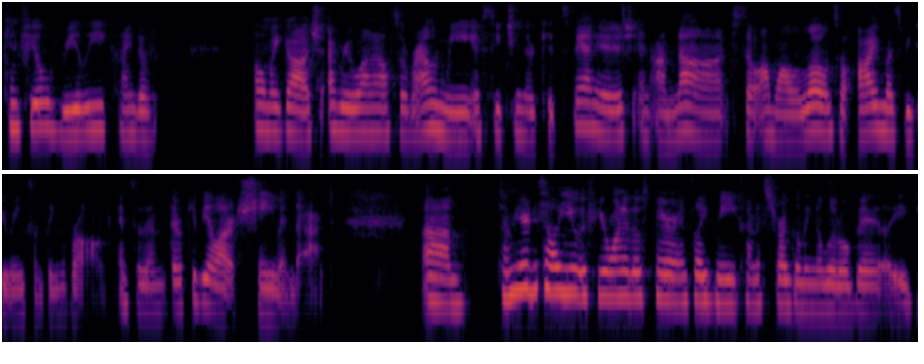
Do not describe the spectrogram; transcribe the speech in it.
can feel really kind of oh my gosh, everyone else around me is teaching their kids Spanish and I'm not, so I'm all alone, so I must be doing something wrong. And so then there could be a lot of shame in that. Um, so I'm here to tell you if you're one of those parents like me, kind of struggling a little bit, like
